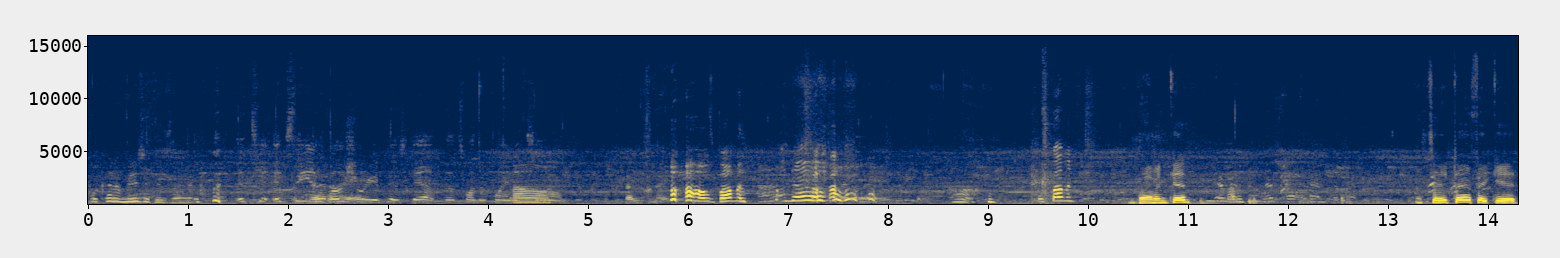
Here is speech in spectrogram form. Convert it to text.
What kind of music is that? It's it's the anniversary of his death. That's why they're playing that Oh. song. I was bumming. I know. I was bumming. Bumming kid? Let's see Toofy kid.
